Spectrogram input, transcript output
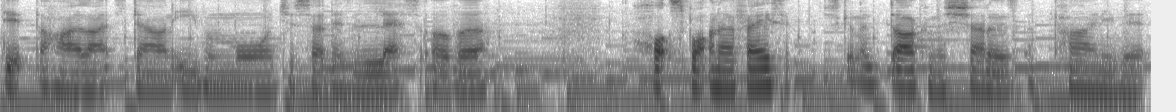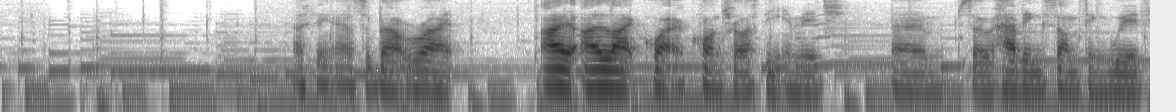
dip the highlights down even more just so there's less of a hot spot on her face. I'm just gonna darken the shadows a tiny bit. I think that's about right. I, I like quite a contrasty image. Um, so having something with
